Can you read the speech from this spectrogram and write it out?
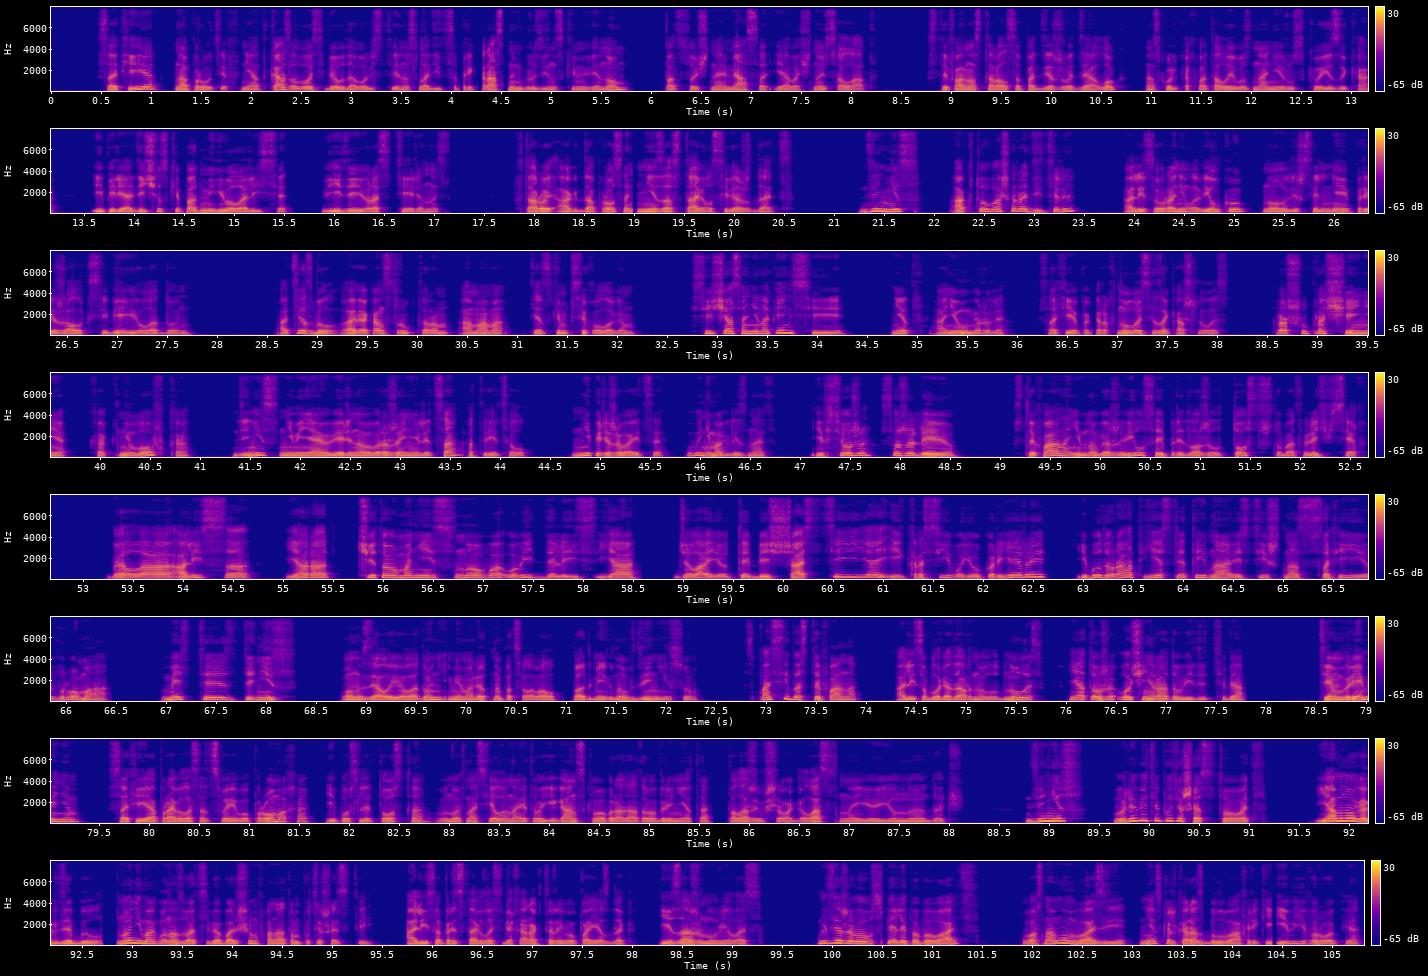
София, напротив, не отказывала себе удовольствия насладиться прекрасным грузинским вином под сочное мясо и овощной салат. Стефано старался поддерживать диалог, насколько хватало его знаний русского языка, и периодически подмигивал Алисе, видя ее растерянность. Второй акт допроса не заставил себя ждать. «Денис, а кто ваши родители?» Алиса уронила вилку, но он лишь сильнее прижал к себе ее ладонь. Отец был авиаконструктором, а мама – детским психологом. «Сейчас они на пенсии?» «Нет, они умерли». София поперхнулась и закашлялась. «Прошу прощения, как неловко». Денис, не меняя уверенного выражения лица, ответил. «Не переживайте, вы не могли знать». И все же сожалею. Стефана немного оживился и предложил тост, чтобы отвлечь всех. «Белла, Алиса, я рад, что мы снова увиделись. Я желаю тебе счастья и красивую карьеры, и буду рад, если ты навестишь нас с Софией в Рома. Вместе с Денис». Он взял ее ладонь и мимолетно поцеловал, подмигнув Денису. «Спасибо, Стефана». Алиса благодарно улыбнулась, я тоже очень рада увидеть тебя». Тем временем София оправилась от своего промаха и после тоста вновь насела на этого гигантского бородатого брюнета, положившего глаз на ее юную дочь. «Денис, вы любите путешествовать?» «Я много где был, но не могу назвать себя большим фанатом путешествий». Алиса представила себе характер его поездок и зажмурилась. «Где же вы успели побывать?» «В основном в Азии, несколько раз был в Африке и в Европе».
